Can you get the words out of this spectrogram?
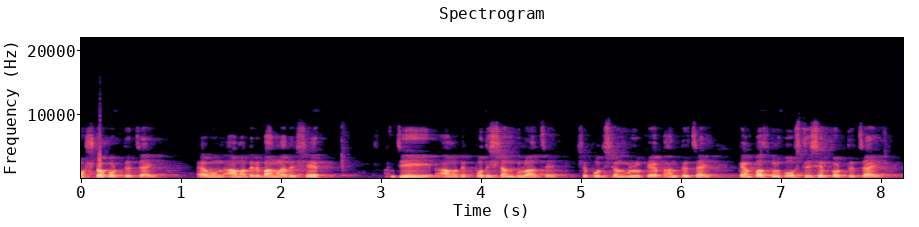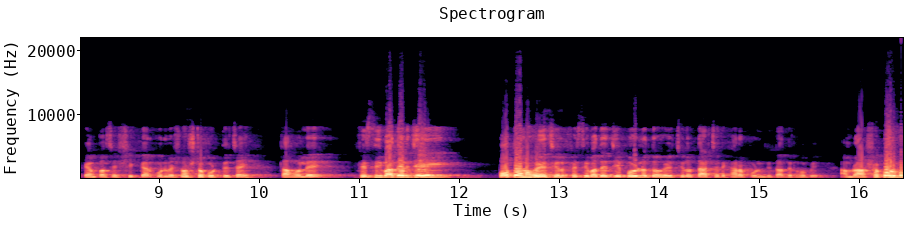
নষ্ট করতে চায় এবং আমাদের বাংলাদেশের যে আমাদের প্রতিষ্ঠানগুলো আছে, সে প্রতিষ্ঠানগুলোকে ভাঙতে চাই ক্যাম্পাসগুলোকে অস্থিশীল করতে চাই ক্যাম্পাসের শিক্ষার পরিবেশ নষ্ট করতে চাই তাহলে ফেসিবাদের যেই পতন হয়েছিল, ফেসিবাদের যে পরিণত হয়েছিল, তার সাথে খারাপ পরিণতি তাদের হবে। আমরা আশা করব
